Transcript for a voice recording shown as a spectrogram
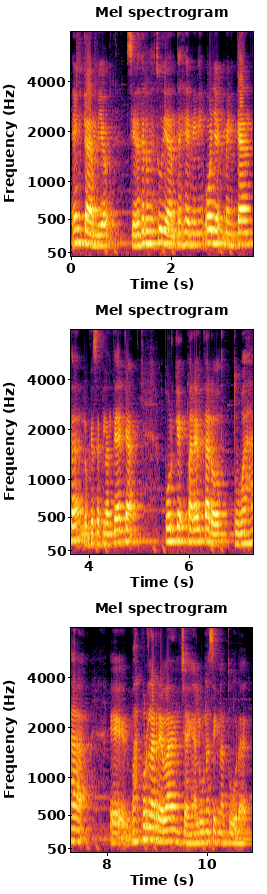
En cambio, si eres de los estudiantes Géminis, oye, me encanta lo que se plantea acá, porque para el tarot tú vas, a, eh, vas por la revancha en alguna asignatura.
